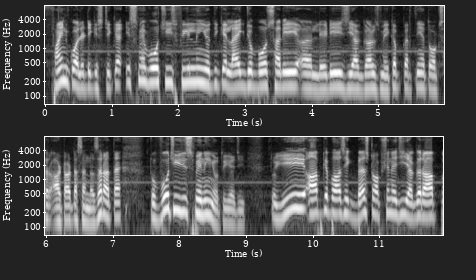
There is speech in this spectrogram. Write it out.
फ़ाइन क्वालिटी की स्टिक है। इसमें वो चीज़ फील नहीं होती कि लाइक जो बहुत सारी लेडीज़ या गर्ल्स मेकअप करती हैं तो अक्सर आटा आटा सा नज़र आता है। तो वो चीज़ इसमें नहीं होती है जी। तो ये आपके पास एक बेस्ट ऑप्शन है जी। अगर आप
